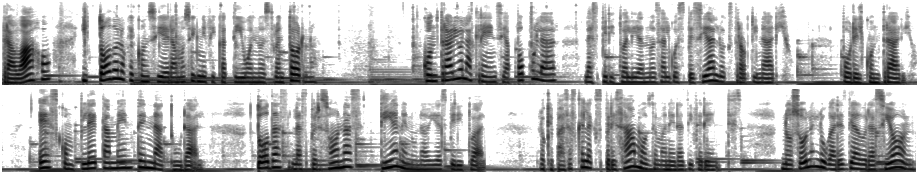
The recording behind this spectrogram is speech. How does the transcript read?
trabajo y todo lo que consideramos significativo en nuestro entorno. Contrario a la creencia popular, la espiritualidad no es algo especial o extraordinario. Por el contrario, es completamente natural. Todas las personas tienen una vida espiritual. Lo que pasa es que la expresamos de maneras diferentes, no solo en lugares de adoración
